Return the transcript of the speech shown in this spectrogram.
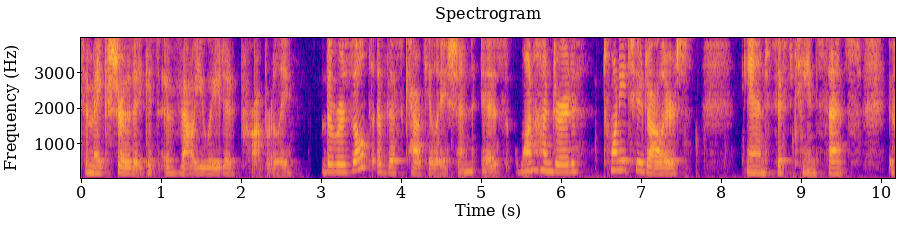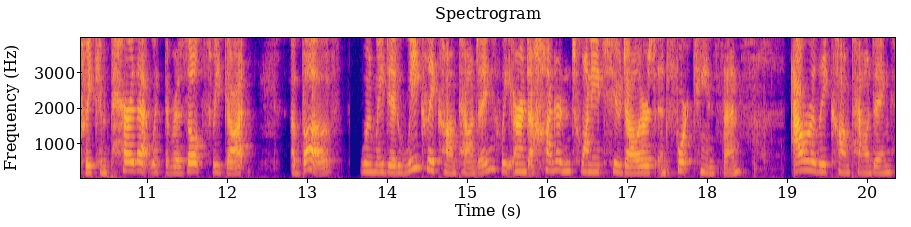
to make sure that it gets evaluated properly. The result of this calculation is $122.15. If we compare that with the results we got above, when we did weekly compounding, we earned $122.14. Hourly compounding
